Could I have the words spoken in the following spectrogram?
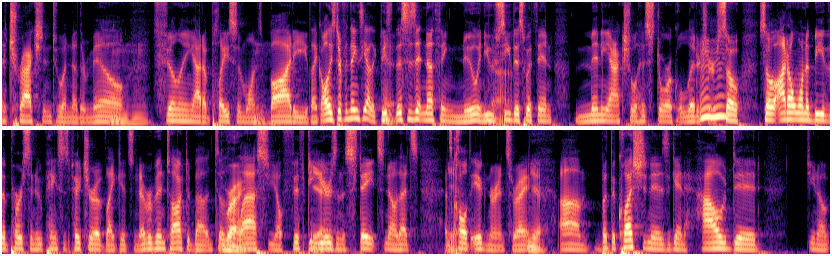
attraction to another male, mhm. filling out a place in one's Mhm. body, like all these different things. Yeah, like this, Yeah. this isn't nothing new, and you Nah. see this within many actual historical literature. Mhm. So, so I don't want to be the person who paints this picture of like it's never been talked about until Right. the last, you know, 50 Yeah. years in the states. No, that's that's Yeah. called ignorance, right? yeah, Um, but the question is again, how did you know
